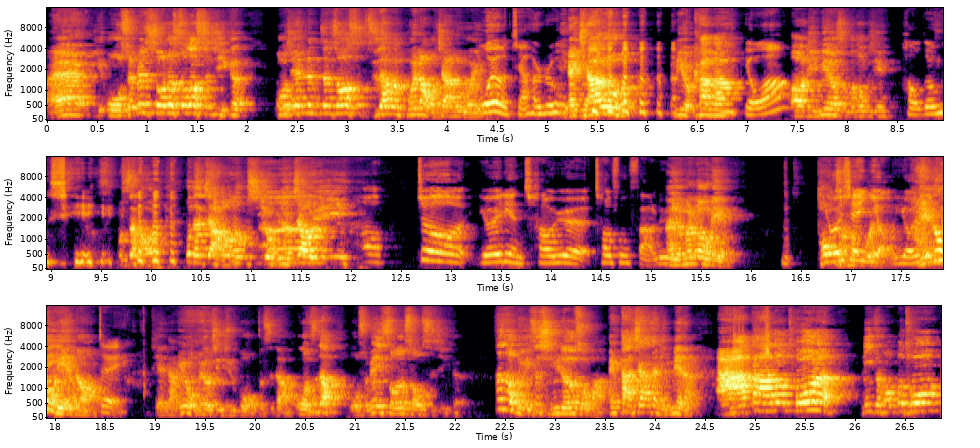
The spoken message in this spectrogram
哎，我随便收都收到十几个，我今天认真说，只是他们不会让我加入而已。我有加入你，还加入？你有看吗？有啊，哦，里面有什么东西？好东西，不是好，不能讲好东西，有没有教育意义？哦，就有一点超越、超出法律那、，有没有露脸？有一些有，有一些没有露脸哦。对，天哪，因为我没有进去过，我不知道。我知道，我随便搜就搜十几个，这种也是情绪勒索嘛。哎，大家在里面啊，啊，大家都脱了，你怎么不脱？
